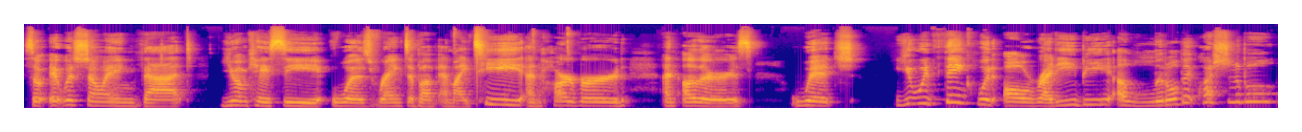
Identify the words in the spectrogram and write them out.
So it was showing that UMKC was ranked above MIT and Harvard and others, which you would think would already be a little bit questionable.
